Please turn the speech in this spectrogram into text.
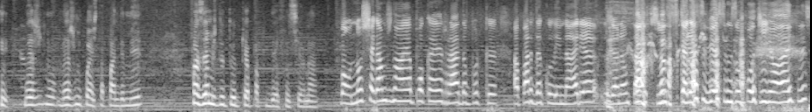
mesmo, mesmo com esta pandemia, fazemos de tudo que é para poder funcionar. Bom, nós chegamos na época errada porque a parte da culinária já não está aqui. se calhar se viéssemos um pouquinho antes,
